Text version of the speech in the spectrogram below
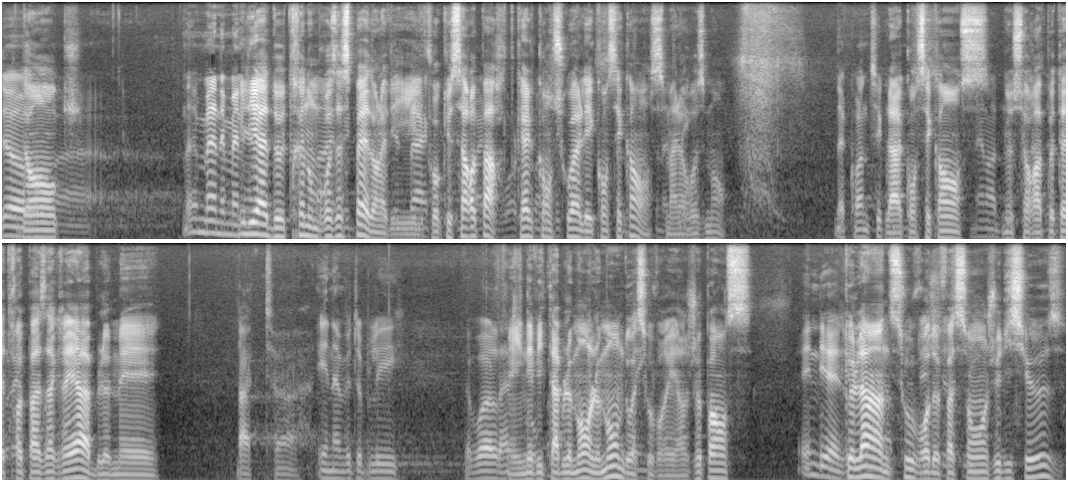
Donc, il y a de très nombreux aspects dans la vie, il faut que ça reparte, quelles qu'en soient les conséquences, malheureusement. La conséquence ne sera peut-être pas agréable, mais, mais inévitablement le monde doit s'ouvrir. Je pense que l'Inde s'ouvre de façon judicieuse.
